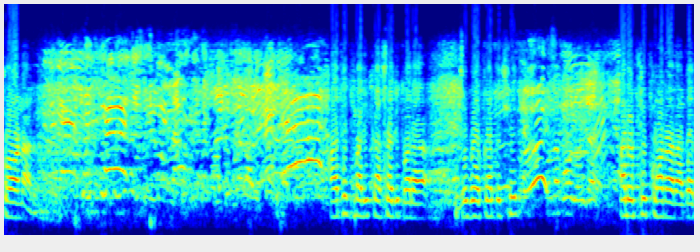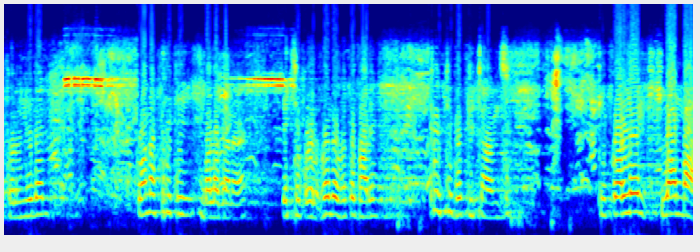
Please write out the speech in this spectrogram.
কর্নার। কাছারিপাড়া যুব একাদশের আর একটি কর্নার আদায় করে নিলেন। কর্নার থেকেই বলা যায় না একটি গোল হলেও হতে পারে ফিফটি ফিফটি চান্স কি করলেন? লম্বা।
